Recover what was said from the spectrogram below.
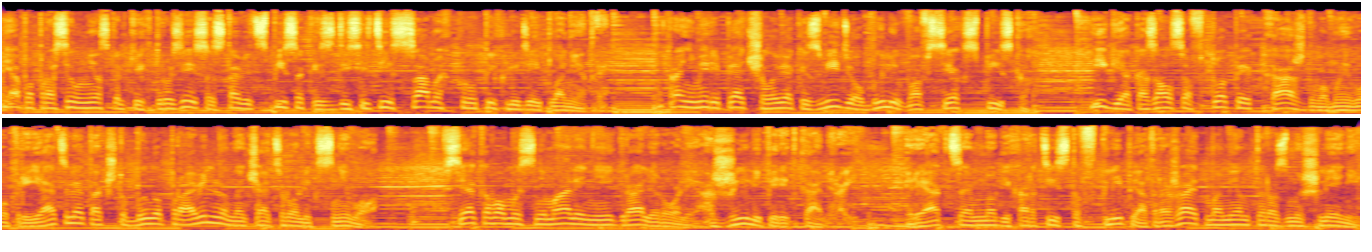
Я попросил нескольких друзей составить список из 10 самых крутых людей планеты. Крайней мере, пять человек из видео были во всех списках. Иги оказался в топе каждого моего приятеля, так что было правильно начать ролик с него. Все, кого мы снимали, не играли роли, а жили перед камерой. Реакция многих артистов в клипе отражает моменты размышлений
